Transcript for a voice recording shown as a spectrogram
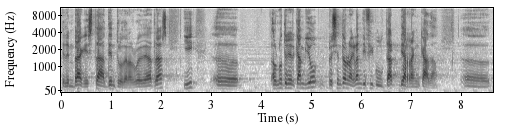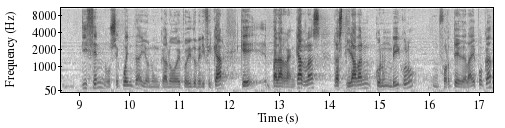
el embrague está dentro de la rueda de atrás y eh, al no tener cambio presenta una gran dificultad de arrancada. Eh, dicen o se cuenta, yo nunca lo he podido verificar, que para arrancarlas las tiraban con un vehículo, un Forte de la época,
